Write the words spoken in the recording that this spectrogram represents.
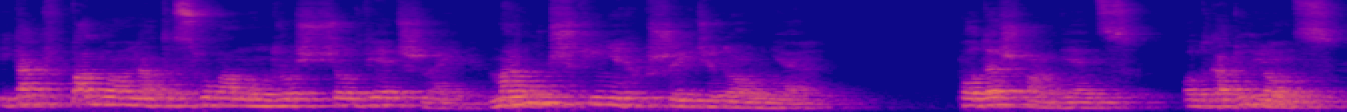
I tak wpadłam na te słowa mądrości odwiecznej. Maluczki niech przyjdzie do mnie. Podeszłam więc, odgadując,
